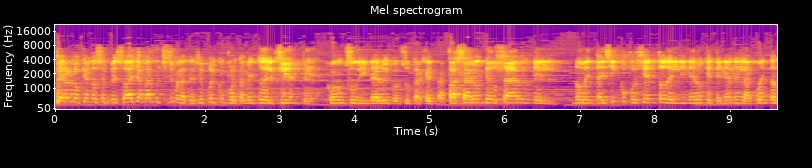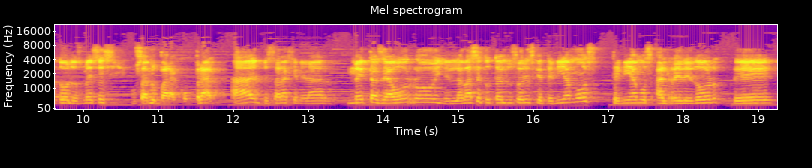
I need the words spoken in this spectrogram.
Pero lo que nos empezó a llamar muchísimo la atención fue el comportamiento del cliente con su dinero y con su tarjeta. Pasaron de usar el 95% del dinero que tenían en la cuenta todos los meses y usarlo para comprar a empezar a generar metas de ahorro y en la base total de usuarios que teníamos teníamos alrededor de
